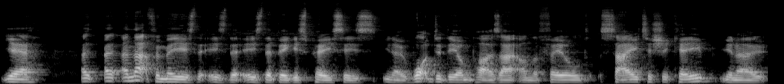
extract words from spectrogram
Yeah, and that for me is the is the is the biggest piece. Is you know what did the umpires out on the field say to Shakib? You know,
